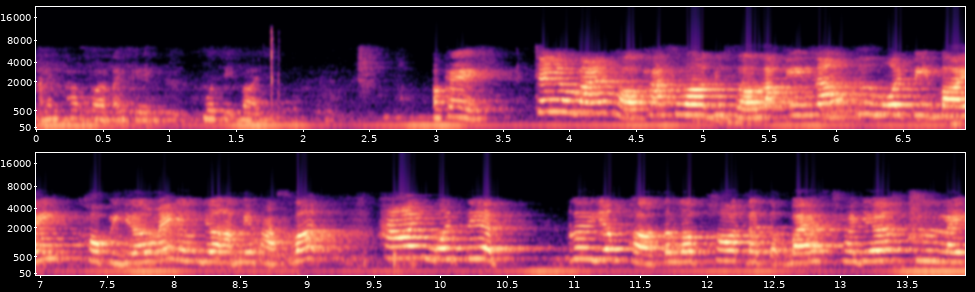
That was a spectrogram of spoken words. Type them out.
អានេះ password អីគេមួយទី3អូខេចឹងយើងបានប្រើ password user login ហ្នឹងគឺ1 2 3ខុសពីយើងហ្នឹងយើងយើងអត់មាន password ហើយមួយទៀត គឺយើងប្រើទៅលើ port database របស់យើងគឺលេខ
